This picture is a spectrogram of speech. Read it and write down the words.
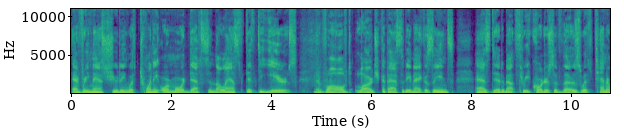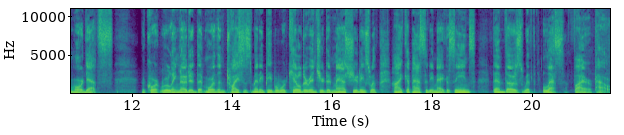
every mass shooting with 20 or more deaths in the last 50 years involved large capacity magazines, as did about three quarters of those with 10 or more deaths. The court ruling noted that more than twice as many people were killed or injured in mass shootings with high capacity magazines than those with less firepower.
